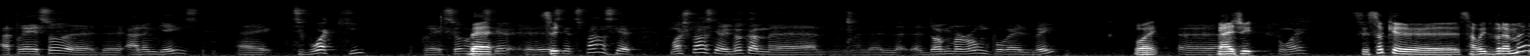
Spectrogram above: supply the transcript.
Après ça, euh, de Adam Gaze, tu vois qui après ça? Ben, est-ce, que, tu penses que. Moi, je pense qu'un gars comme le, Doug Marone pourrait élever. Ouais. ben, j'ai. Ouais. C'est ça que ça va être vraiment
